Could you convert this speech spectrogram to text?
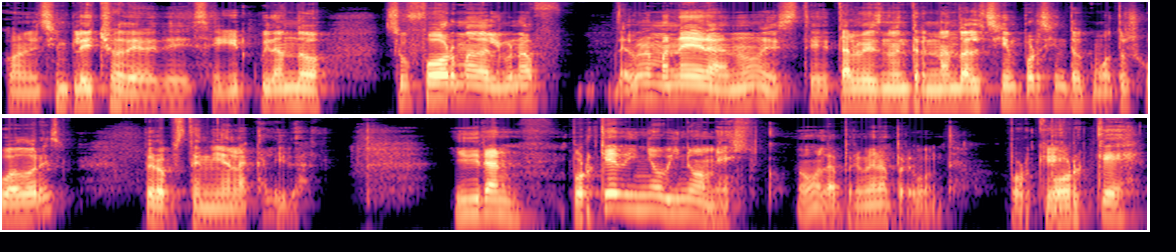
con el simple hecho de, de seguir cuidando su forma de alguna, de alguna manera, ¿no? Este, tal vez no entrenando al 100% como otros jugadores, pero pues tenían la calidad. Y dirán, ¿por qué Diño vino a México? No, la primera pregunta. ¿Por qué? ¿Por qué?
